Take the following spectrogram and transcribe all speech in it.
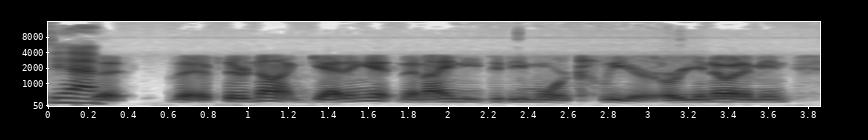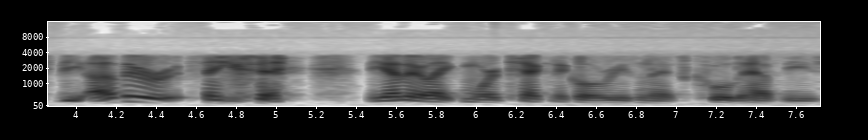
Yeah. That, that if they're not getting it, then I need to be more clear, or you know what I mean. The other thing, the other like more technical reason that it's cool to have these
